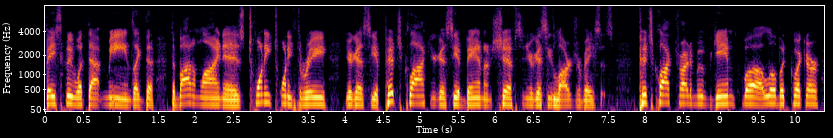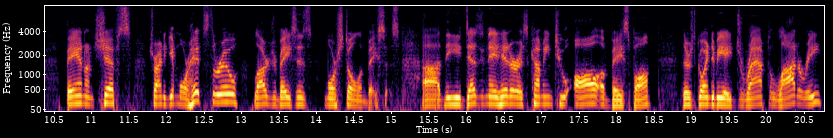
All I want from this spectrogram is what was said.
Basically, what that means, like the the bottom line is 2023, you're going to see a pitch clock, you're going to see a ban on shifts, and you're going to see larger bases. Pitch clock, try to move the game uh, a little bit quicker. Ban on shifts, trying to get more hits through. Larger bases, more stolen bases. Uh, the designated hitter is coming to all of baseball. There's going to be a draft lottery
